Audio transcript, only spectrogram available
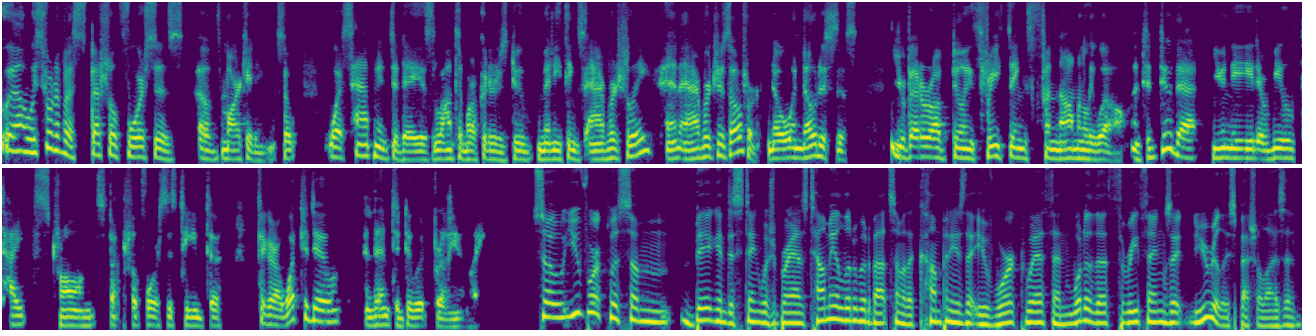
Well, we're sort of a special forces of marketing. So what's happening today is lots of marketers do many things averagely, and average is over. No one notices. You're better off doing three things phenomenally well. And to do that, you need a real tight, strong special forces team to figure out what to do and then to do it brilliantly. So you've worked with some big and distinguished brands. Tell me a little bit about some of the companies that you've worked with and what are the three things that you really specialize in?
